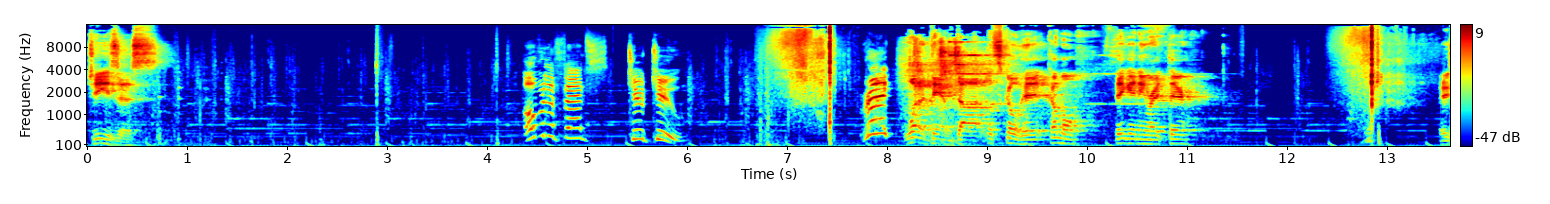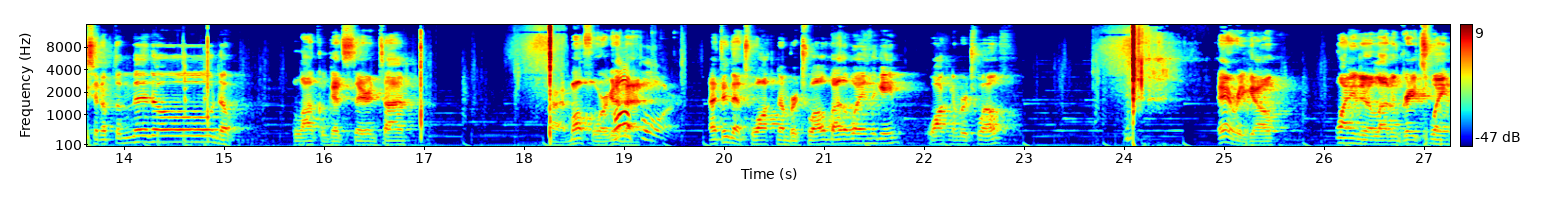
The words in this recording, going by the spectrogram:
Jesus. Over the fence. 2-2. Right. What a damn dot. Let's go hit. Come on. Big inning right there. Base it up the middle. Nope. Blanco gets there in time. All right, ball four. Get Ball four. I think that's walk number 12, by the way, in the game. Walk number 12. There we go. 20 to 11. Great swing.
